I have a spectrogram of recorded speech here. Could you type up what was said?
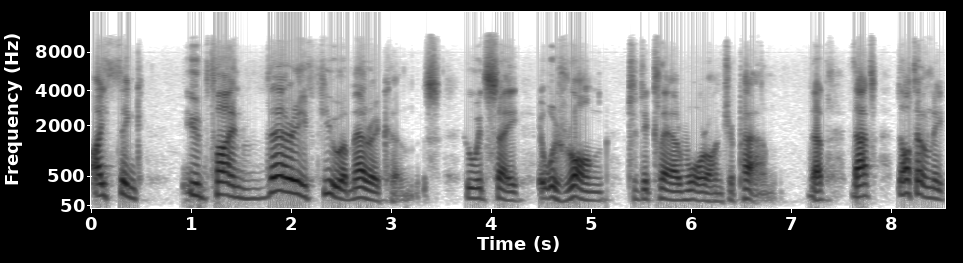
I think you'd find very few Americans who would say it was wrong to declare war on Japan. That that not only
